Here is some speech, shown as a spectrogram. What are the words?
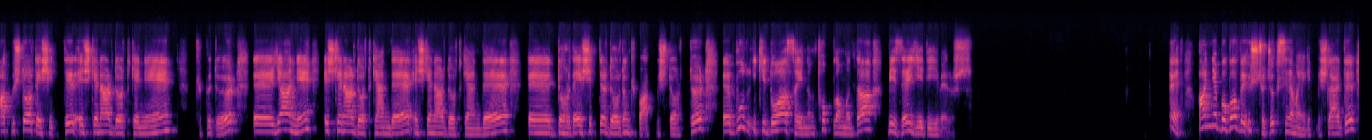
64 eşittir eşkenar dörtgenin küpüdür. Ee, yani eşkenar dörtgende eşkenar dörtgende e, 4'e eşittir. 4'ün küpü 64'tür. E, bu iki doğal sayının toplamı da bize 7'yi verir. Evet, anne, baba ve üç çocuk sinemaya gitmişlerdir.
